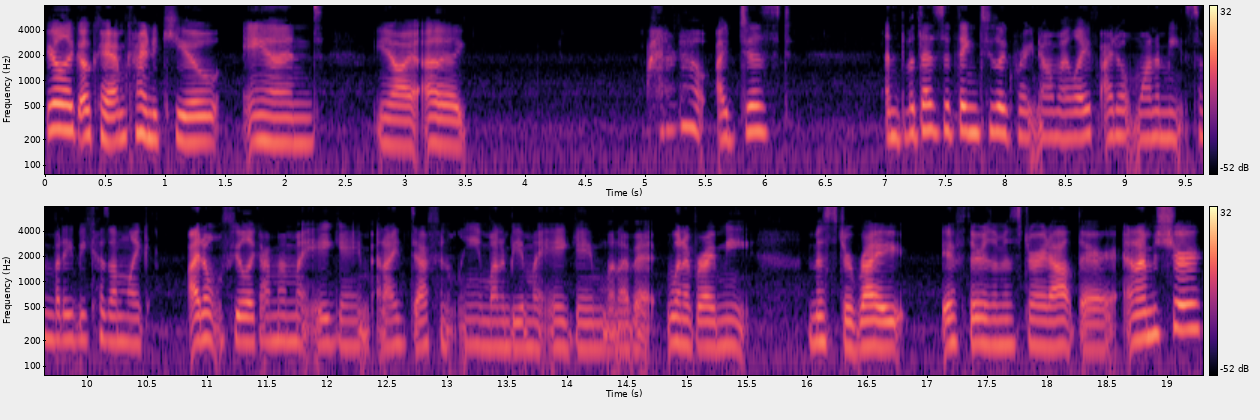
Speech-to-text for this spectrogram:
you're like, okay, I'm kinda cute and you know, I, I like I don't know. I just and but that's the thing too, like right now in my life, I don't want to meet somebody because I'm like, I don't feel like I'm on my A game, and I definitely want to be in my A game whenever whenever I meet Mr. Right, if there's a Mr. Right out there. And I'm sure,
